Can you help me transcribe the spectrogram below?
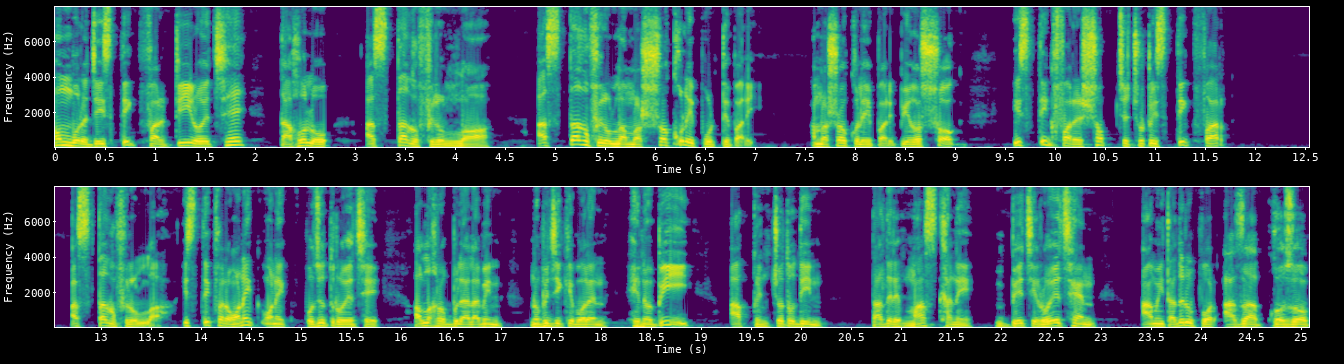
নম্বরে যে ইস্তিকফারটি রয়েছে, তা হলো আস্তাগ ফিরুল্লাহ আস্তাগ ফিরুল্লাহ আমরা সকলেই পড়তে পারি। আমরা সকলেই পারি। প্রিয় দর্শক ইস্তিকফারের সবচেয়ে ছোট ইস্তিকফার আস্তাগ ফিরুল্লাহ ইস্তিকফার অনেক অনেক প্রযুত রয়েছে। আল্লাহ রব্বুল আলমিন নবীজিকে বলেন, হে নবী, আপনি যতদিন তাদের মাঝখানে বেঁচে রয়েছেন, আমি তাদের উপর আজাব গজব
